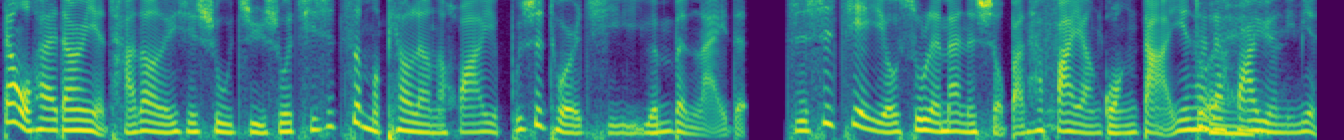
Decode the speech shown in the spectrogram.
但我后来当然也查到了一些数据，说其实这么漂亮的花也不是土耳其原本来的，只是借由苏雷曼的手把它发扬光大，因为他在花园里面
